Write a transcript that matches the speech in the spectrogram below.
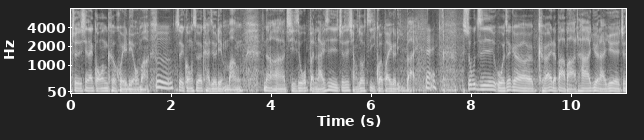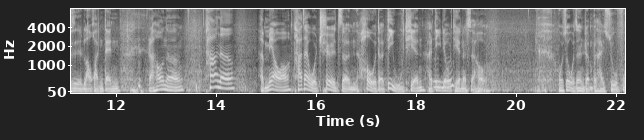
就是现在观光客回流嘛，嗯，所以公司会开始有点忙。那其实我本来是就是想说自己乖乖一个礼拜，对，殊不知我这个可爱的爸爸他越来越就是老还灯，然后呢，他呢很妙哦，他在我确诊后的第五天还是第六天的时候。嗯我说我真的人不太舒服，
